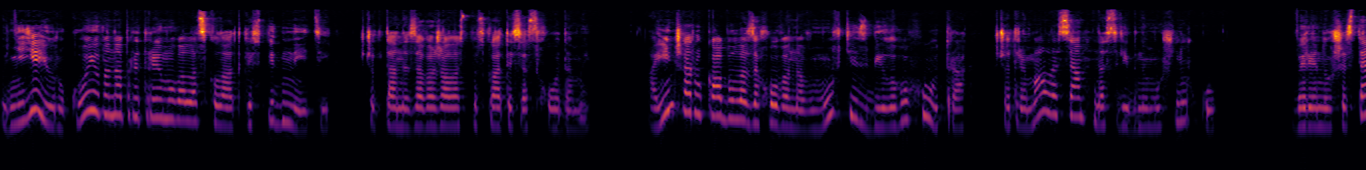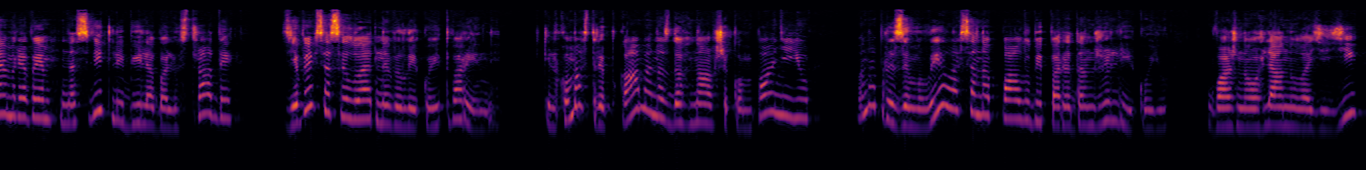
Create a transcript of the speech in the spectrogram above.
Однією рукою вона притримувала складки спідниці, щоб та не заважала спускатися сходами, а інша рука була захована в муфті з білого хутра, що трималася на срібному шнурку. Виринувши з темряви, на світлі біля балюстради, з'явився силует невеликої тварини. Кількома стрибками, наздогнавши компанію, вона приземлилася на палубі перед Анжелікою, уважно оглянула її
